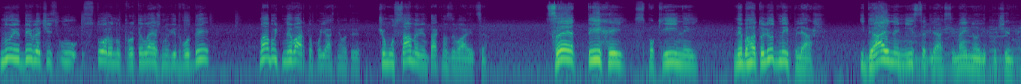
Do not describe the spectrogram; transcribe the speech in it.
Ну і дивлячись у сторону протилежну від води, мабуть, не варто пояснювати, чому саме він так називається. Це тихий, спокійний, небагатолюдний пляж. Ідеальне місце для сімейного відпочинку.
